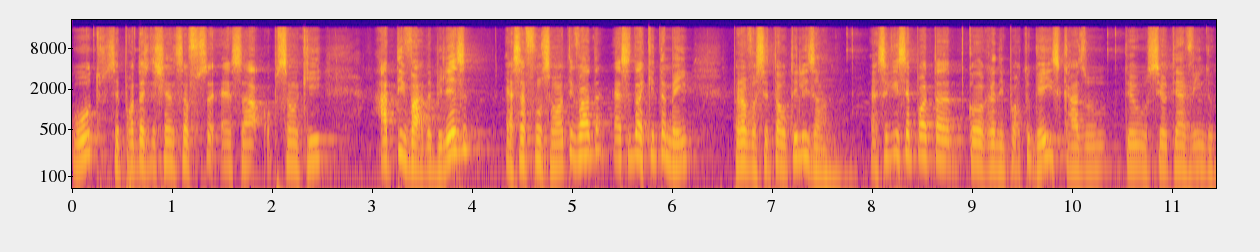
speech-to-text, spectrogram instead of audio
outro. Você pode estar deixando essa, essa opção aqui ativada, beleza? Essa função ativada, essa daqui também para você estar tá utilizando. Essa aqui você pode estar tá colocando em português, caso o seu tenha vindo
